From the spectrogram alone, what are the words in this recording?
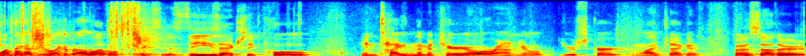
One thing I do like about level six is these actually pull and tighten the material around your, your skirt and life jacket. Most other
